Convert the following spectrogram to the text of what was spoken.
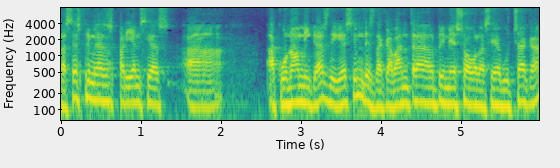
les seves primeres experiències eh, econòmiques, diguéssim, des de que va entrar el primer sou a la seva butxaca,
